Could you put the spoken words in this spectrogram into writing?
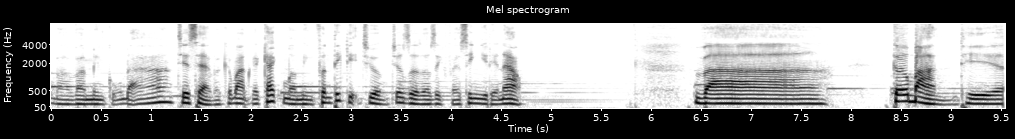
Và và mình cũng đã chia sẻ với các bạn cái cách mà mình phân tích thị trường trước giờ giao dịch phái sinh như thế nào. Và cơ bản thì uh,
